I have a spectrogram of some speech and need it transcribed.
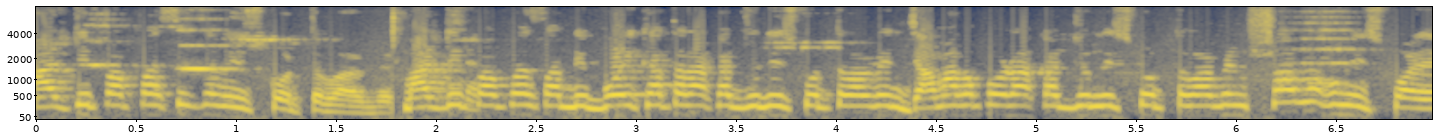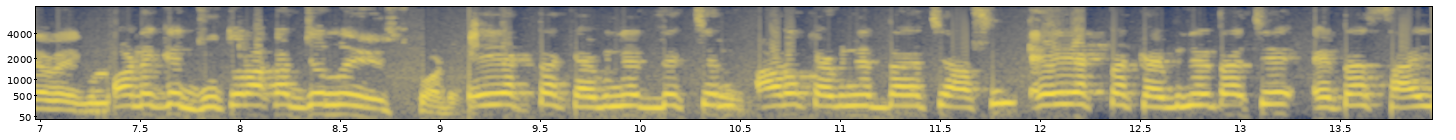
মাল্টিপারপাস হিসেবে ইউজ করতে পারবেন। মাল্টিপারপাস আপনি বই খাতা রাখার জন্য ইউজ করতে পারবেন জামা কাপড় রাখার জন্য ইউজ করতে পারবেন সব রকম ইউজ করা যাবে এগুলো। অনেকে জুতো রাখার জন্য ইউজ করে। এই একটা ক্যাবিনেট দেখছেন আরও ক্যাবিনেট দেখাচ্ছে আসুন। এই একটা ক্যাবিনেট আছে এটা সাইজ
